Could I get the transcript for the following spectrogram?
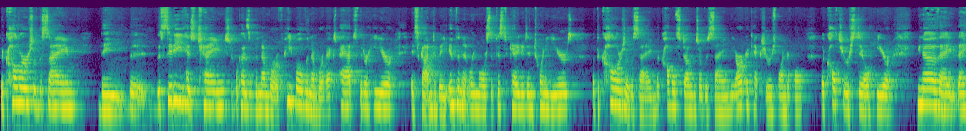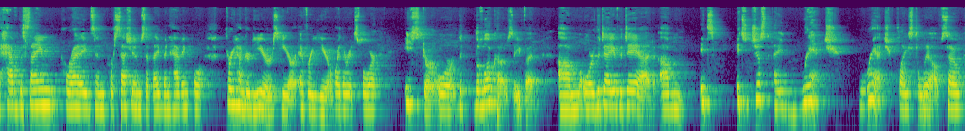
The colors are the same. The, the, the city has changed because of the number of people, the number of expats that are here. It's gotten to be infinitely more sophisticated in 20 years, but the colors are the same. The cobblestones are the same. The architecture is wonderful. The culture is still here. You know, they, they have the same parades and processions that they've been having for 300 years here every year, whether it's for Easter or the, the Locos, even, um, or the Day of the Dead. Um, it's it's just a rich, rich place to live. So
